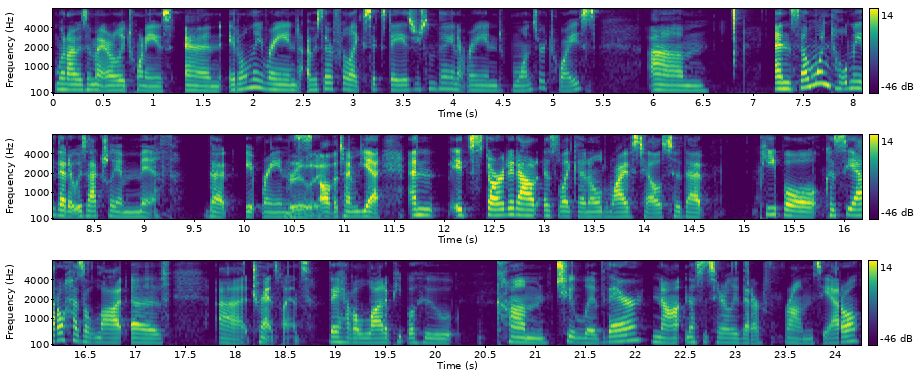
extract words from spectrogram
when I was in my early 20s, and it only rained. I was there for like six days or something, and it rained once or twice. Um, and someone told me that it was actually a myth that it rains Really? all the time. Yeah. And it started out as like an old wives' tale so that people, because Seattle has a lot of uh, transplants, they have a lot of people who come to live there, not necessarily that are from Seattle.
